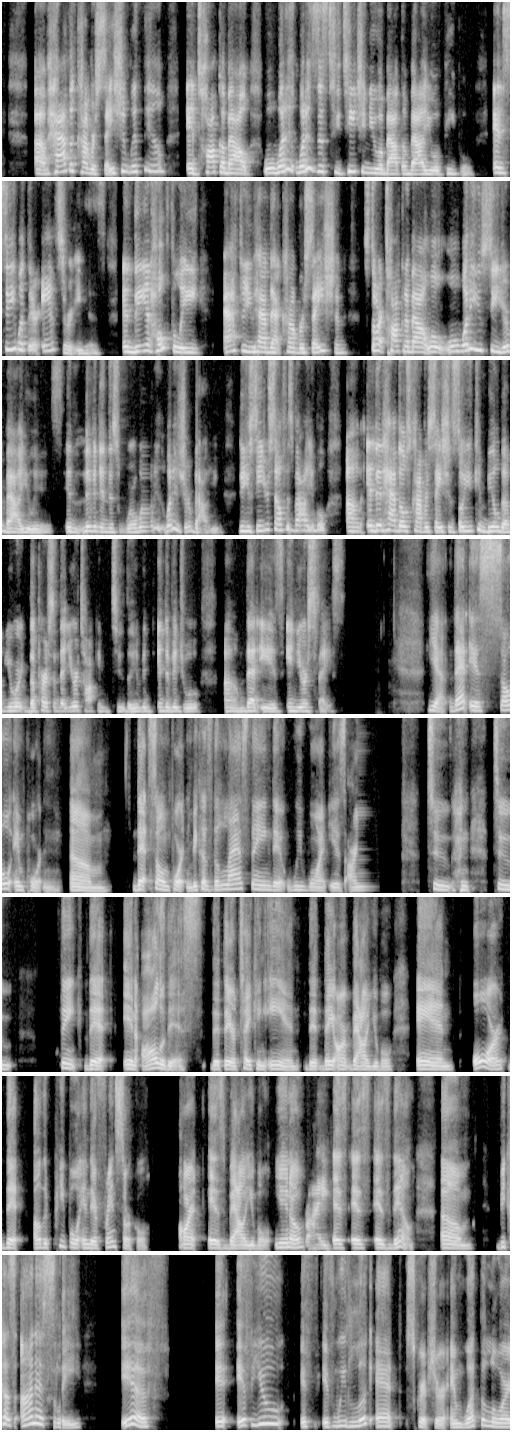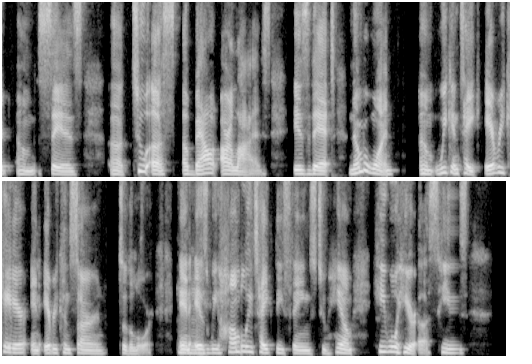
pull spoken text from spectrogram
um, have the conversation with them and talk about well what is, what is this te- teaching you about the value of people? And see what their answer is. And then hopefully after you have that conversation start talking about well, well what do you see your value is in living in this world? What is, what is your value? Do you see yourself as valuable? Um, and then have those conversations so you can build up your the person that you're talking to the individual um, that is in your space. Yeah, that is so important. Um, that's so important because the last thing that we want is our to to think that in all of this that they're taking in that they aren't valuable and or that other people in their friend circle aren't as valuable you know right. as as as them. Um because honestly if if you if if we look at scripture and what the lord um, says uh, to us about our lives is that number one um, we can take every care and every concern to the lord. And Mhm. as we humbly take these things to him he will hear us. He's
